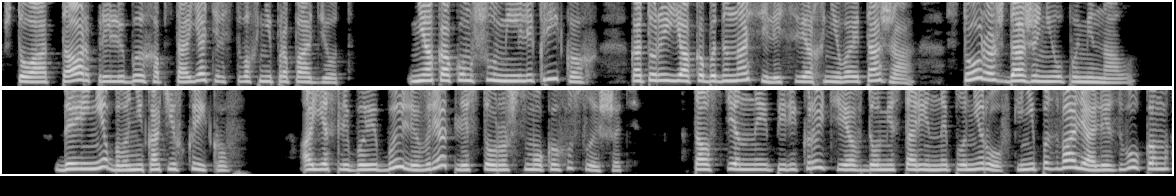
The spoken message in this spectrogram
что Атар при любых обстоятельствах не пропадет. Ни о каком шуме или криках которые якобы доносились с верхнего этажа, сторож даже не упоминал. Да и не было никаких криков. А если бы и были, вряд ли сторож смог их услышать. Толстенные перекрытия в доме старинной планировки не позволяли звукам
